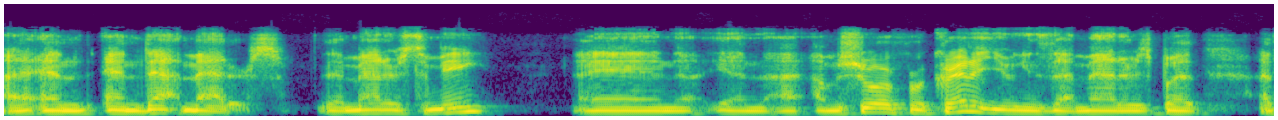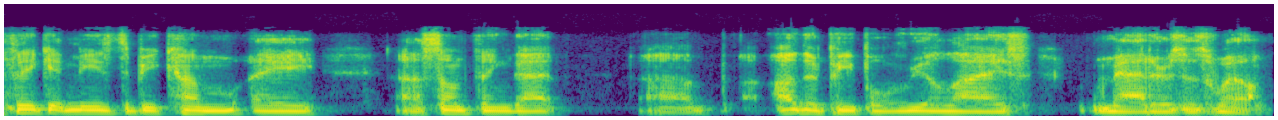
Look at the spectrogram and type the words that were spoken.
Uh, and and that matters. That matters to me and and I'm sure for credit unions that matters, but I think it needs to become a uh, something that uh, other people realize matters as well.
